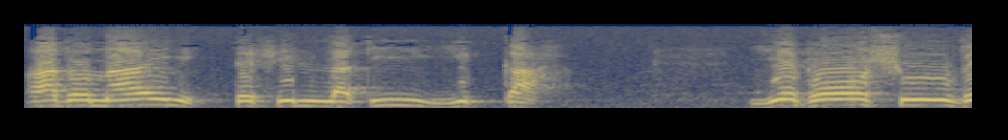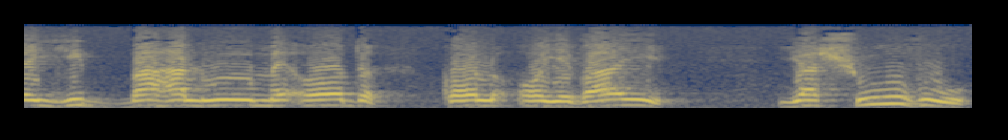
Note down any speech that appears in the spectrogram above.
אדוני תפילתי ייקח. יבושו ויבהלו מאוד כל אויבי, ישובו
